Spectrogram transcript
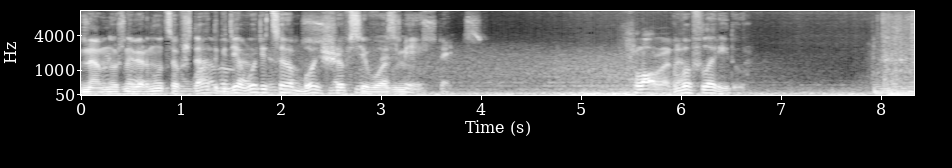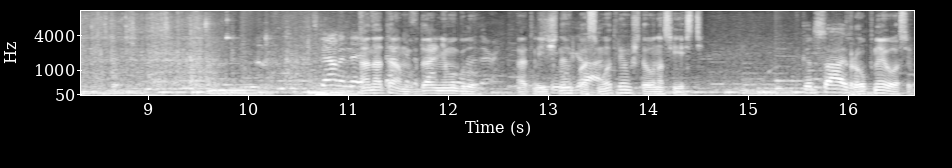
нам нужно вернуться в штат, где водится больше всего змей. Во Флориду. Она там, в дальнем углу. Отлично, посмотрим, что у нас есть. Крупная особь.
